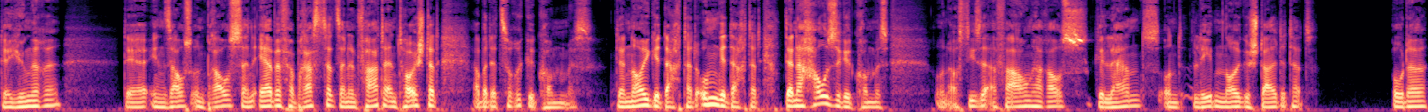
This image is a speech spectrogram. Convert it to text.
Der Jüngere, der in Saus und Braus sein Erbe verbrasst hat, seinen Vater enttäuscht hat, aber der zurückgekommen ist, der neu gedacht hat, umgedacht hat, der nach Hause gekommen ist und aus dieser Erfahrung heraus gelernt und Leben neu gestaltet hat? Oder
